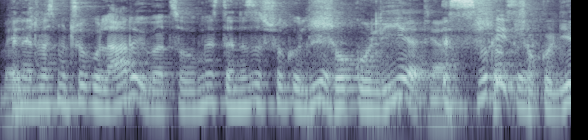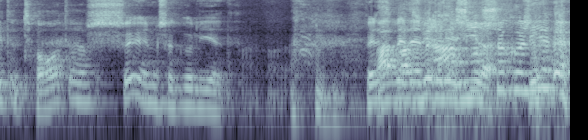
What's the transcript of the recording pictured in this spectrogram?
Wenn etwas mit Schokolade überzogen ist, dann ist es schokoliert. Schokoliert, ja. Das ist wirklich so. Schokolierte Torte. Schön schokoliert. Wenn es Arsch lieber? schokoliert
